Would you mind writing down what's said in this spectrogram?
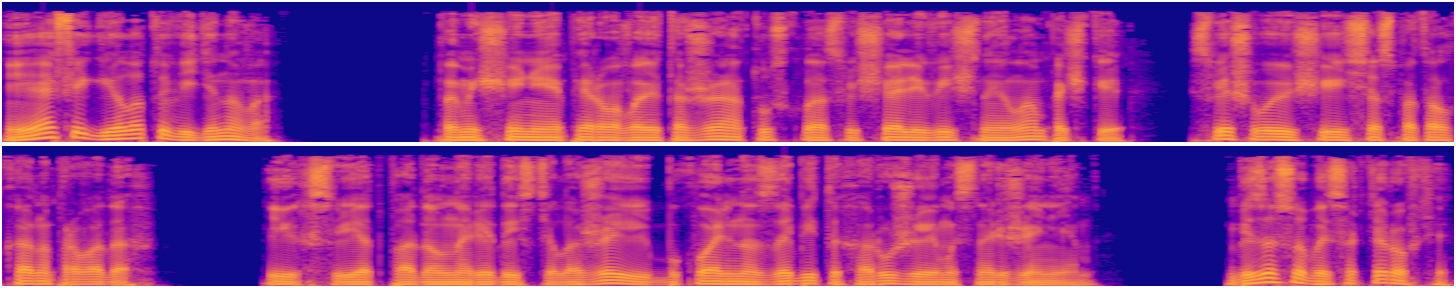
и офигел от увиденного. Помещение первого этажа тускло освещали вечные лампочки, свешивающиеся с потолка на проводах. Их свет падал на ряды стеллажей, буквально забитых оружием и снаряжением. Без особой сортировки.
